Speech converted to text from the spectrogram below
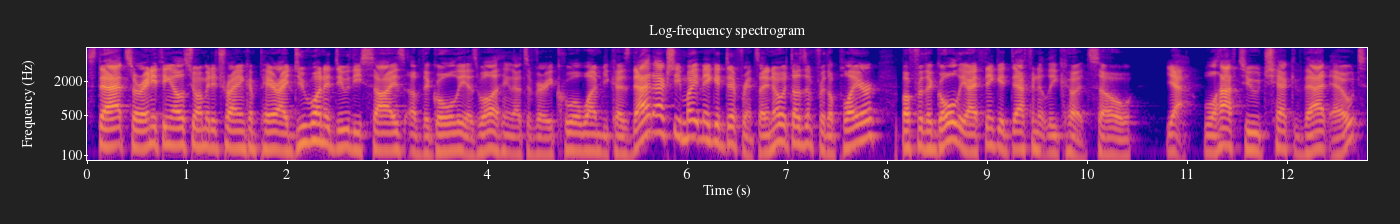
stats or anything else you want me to try and compare, I do want to do the size of the goalie as well. I think that's a very cool one because that actually might make a difference. I know it doesn't for the player, but for the goalie, I think it definitely could. So, yeah, we'll have to check that out.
